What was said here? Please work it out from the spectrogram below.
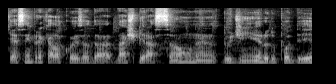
que é sempre aquela coisa da, da aspiração, né? Do dinheiro, do poder,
